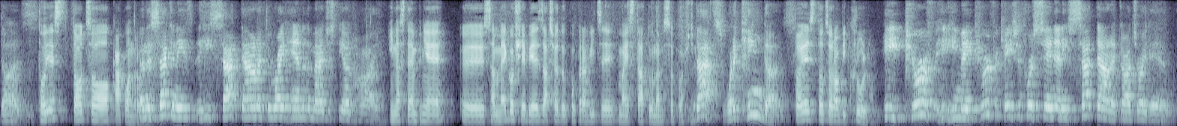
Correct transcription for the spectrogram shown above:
does. To jest to, co kapłan And robi. the second is he sat down at the right hand of the majesty on high. I następnie samego siebie zasiadł po prawicy majestatu na wysokości. That's what a king does. To jest to, co robi król. He, purif- he, he made purification for sin and he sat down at God's right hand.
